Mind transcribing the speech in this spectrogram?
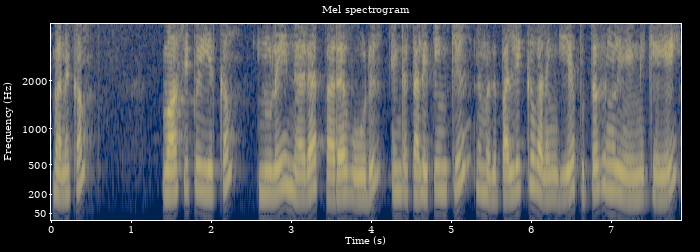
வணக்கம். வாசிப்பு இயக்கம் நுழை நட பர ஓடு என்ற தலைப்பின் கீழ் நமது பள்ளிக்கு வழங்கிய புத்தகங்களின் எண்ணிக்கையை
